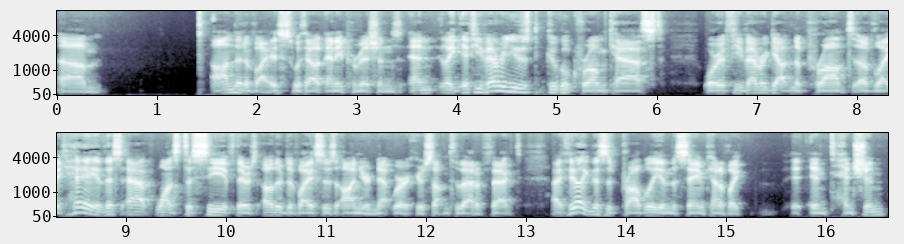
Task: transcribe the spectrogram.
Um, on the device without any permissions. And like if you've ever used Google Chromecast or if you've ever gotten the prompt of like, hey, this app wants to see if there's other devices on your network or something to that effect, I feel like this is probably in the same kind of like intention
